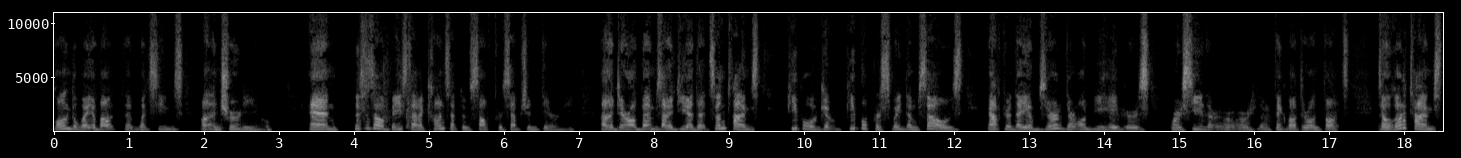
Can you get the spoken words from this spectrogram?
along the way, about the, what seems uh, untrue to you. And this is all based on a concept of self-perception theory. Uh, Daryl Bem's idea that sometimes people get people persuade themselves after they observe their own behaviors or see their or, or, think about their own thoughts. So a lot of times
